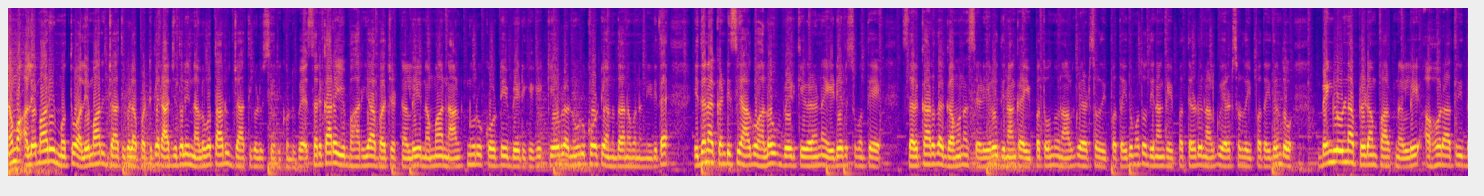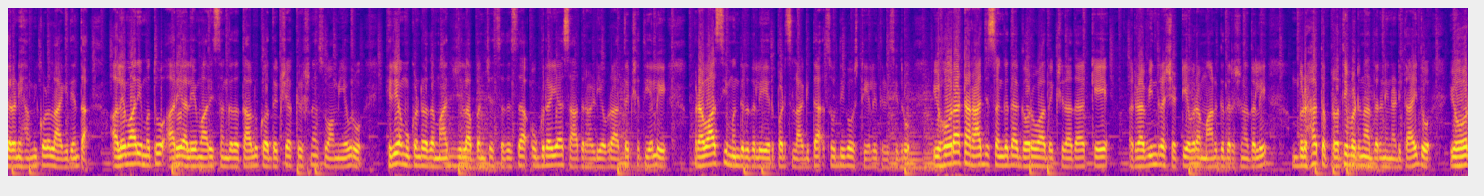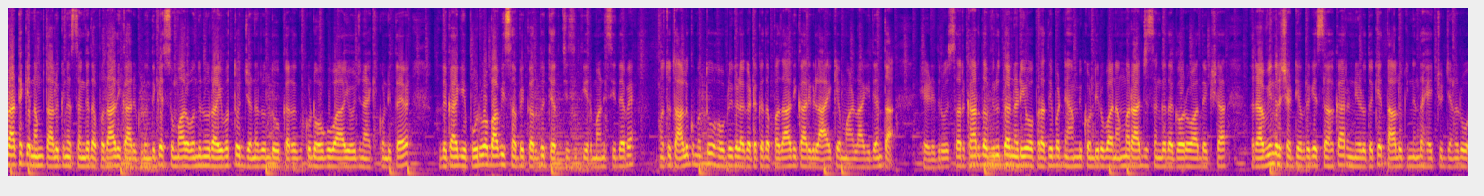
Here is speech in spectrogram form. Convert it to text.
ನಮ್ಮ ಅಲೆಮಾರಿ ಮತ್ತು ಅಲೆಮಾರಿ ಜಾತಿಗಳ ಪಟ್ಟಿಗೆ ರಾಜ್ಯದಲ್ಲಿ ನಲವತ್ತಾರು ಜಾತಿಗಳು ಸೇರಿಕೊಂಡಿವೆ. ಸರ್ಕಾರ ಈ ಬಾರಿಯ ಬಜೆಟ್ನಲ್ಲಿ ನಮ್ಮ ನಾಲ್ಕುನೂರು ಕೋಟಿ ಬೇಡಿಕೆಗೆ ಕೇವಲ ನೂರು ಕೋಟಿ ಅನುದಾನವನ್ನು ನೀಡಿದೆ. ಇದನ್ನು ಖಂಡಿಸಿ ಹಾಗೂ ಹಲವು ಬೇಡಿಕೆಗಳನ್ನು ಈಡೇರಿಸುವಂತೆ ಸರ್ಕಾರದ ಗಮನ ಸೆಳೆಯಲು ದಿನಾಂಕ ಇಪ್ಪತ್ತೊಂದು, ನಾಲ್ಕು, ಎರಡು ಸಾವಿರದ ಇಪ್ಪತ್ತೈದು ಮತ್ತು ದಿನಾಂಕ ಇಪ್ಪತ್ತೆರಡು, ನಾಲ್ಕು, ಎರಡು ಸಾವಿರದ ಇಪ್ಪತ್ತೈದರಂದು ಬೆಂಗಳೂರಿನ ಫ್ರೀಡಂ ಪಾರ್ಕ್ನಲ್ಲಿ ಅಹೋರಾತ್ರಿ ಧರಣಿ ಹಮ್ಮಿಕೊಳ್ಳಲಾಗಿದೆ ಅಂತ ಅಲೆಮಾರಿ ಮತ್ತು ಅರೆ ಅಲೆಮಾರಿ ಸಂಘದ ತಾಲೂಕು ಅಧ್ಯಕ್ಷ ಕೃಷ್ಣಸ್ವಾಮಿಯವರು ಹಿರಿಯ ಮುಖಂಡರಾದ ಮಾಜಿ ಜಿಲ್ಲಾ ಪಂಚಾಯತ್ ಸದಸ್ಯ ಉಗ್ರಯ್ಯ ಸಾದರಹಳ್ಳಿ ಅವರ ಅಧ್ಯಕ್ಷತೆಯಲ್ಲಿ ಪ್ರವಾಸಿ ಮಂದಿರದಲ್ಲಿ ಏರ್ಪಡಿಸಲಾಗಿದ್ದ ಸುದ್ದಿಗೋಷ್ಠಿಯಲ್ಲಿ ತಿಳಿಸಿದರು. ಈ ಹೋರಾಟ ರಾಜ್ಯ ಸಂಘದ ಗೌರವಾಧ್ಯಕ್ಷರಾದ ಕೆ ರವೀಂದ್ರ ಶೆಟ್ಟಿ ಅವರ ಮಾರ್ಗದರ್ಶನದಲ್ಲಿ ಬೃಹತ್ ಪ್ರತಿಭಟನಾ ಧರಣಿ ನಡೀತಾ ಇದ್ದು ಈ ಹೋರಾಟಕ್ಕೆ ನಮ್ಮ ತಾಲೂಕಿನ ಸಂಘದ ಪದಾಧಿಕಾರಿಗಳೊಂದಿಗೆ ಸುಮಾರು ಒಂದು ನೂರ ಐವತ್ತು ಜನರೊಂದು ಕರೆದುಕೊಂಡು ಹೋಗುವ ಯೋಜನೆ ಹಾಕಿಕೊಂಡಿದ್ದೇವೆ. ಅದಕ್ಕಾಗಿ ಪೂರ್ವಭಾವಿ ಸಭೆ ಕರೆದು ಚರ್ಚಿಸಿ ತೀರ್ಮಾನಿಸಿದ್ದೇವೆ ಮತ್ತು ತಾಲೂಕು ಮತ್ತು ಹೋಬಳಿಗಳ ಘಟಕದ ಪದಾಧಿಕಾರಿಗಳ ಆಯ್ಕೆ ಮಾಡಲಾಗಿದೆ ಅಂತ ಹೇಳಿದರು. ಸರ್ಕಾರದ ವಿರುದ್ಧ ನಡೆಯುವ ಪ್ರತಿಭಟನೆ ಹಮ್ಮಿಕೊಂಡಿರುವ ನಮ್ಮ ರಾಜ್ಯ ಸಂಘದ ಗೌರವಾಧ್ಯಕ್ಷ ರವೀಂದ್ರ ಶೆಟ್ಟಿ ಅವರಿಗೆ ಸಹಕಾರ ನೀಡುವುದಕ್ಕೆ ತಾಲೂಕಿನಿಂದ ಹೆಚ್ಚು ಜನರು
